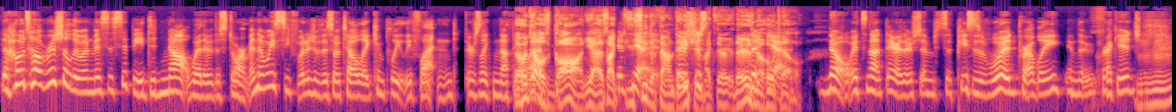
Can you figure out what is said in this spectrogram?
The Hotel Richelieu in Mississippi did not weather the storm. And then we see footage of this hotel like completely flattened. There's like nothing. The hotel left. is gone. Yeah, it's like It's- you yeah, see the foundation. just- like there, there is the- no yeah. hotel. No, it's not there. There's some, some pieces of wood probably in the wreckage. Mhm.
